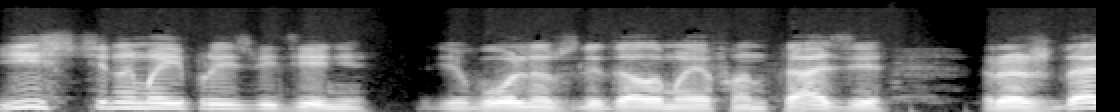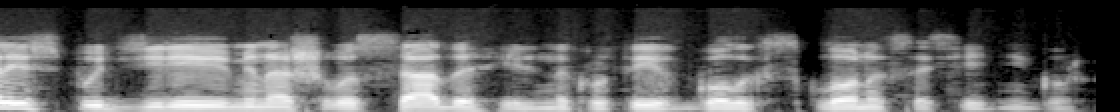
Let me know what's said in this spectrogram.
Истины мои произведения, где вольно взлетала моя фантазия, рождались под деревьями нашего сада или на крутых голых склонах соседних гор.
